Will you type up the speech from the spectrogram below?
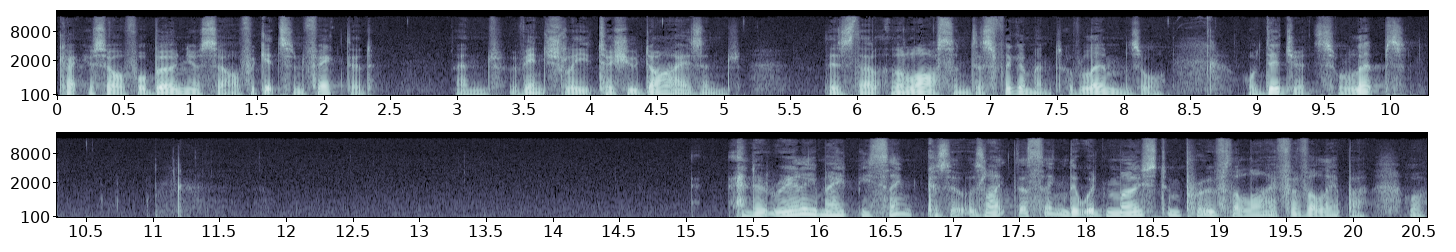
cut yourself or burn yourself, it gets infected, and eventually tissue dies, and there's the, the loss and disfigurement of limbs or, or digits or lips. And it really made me think because it was like the thing that would most improve the life of a leper. Or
